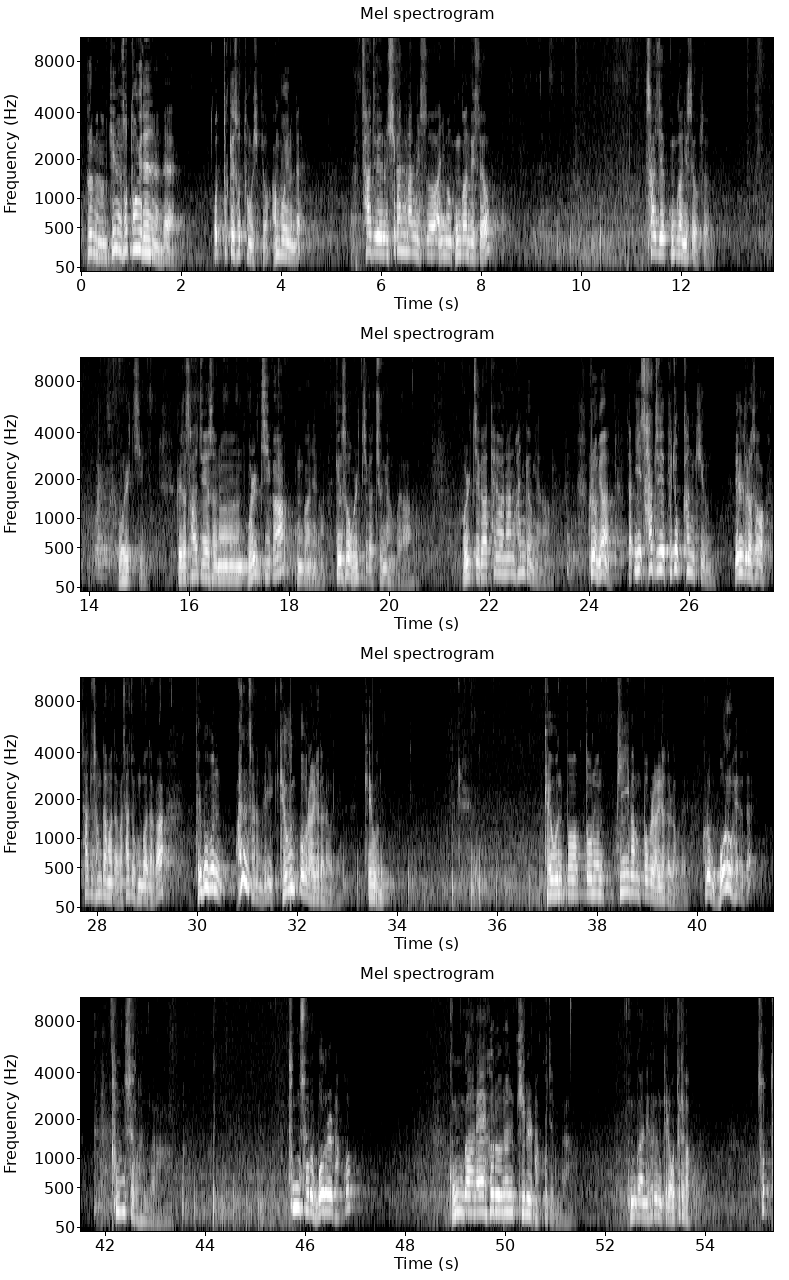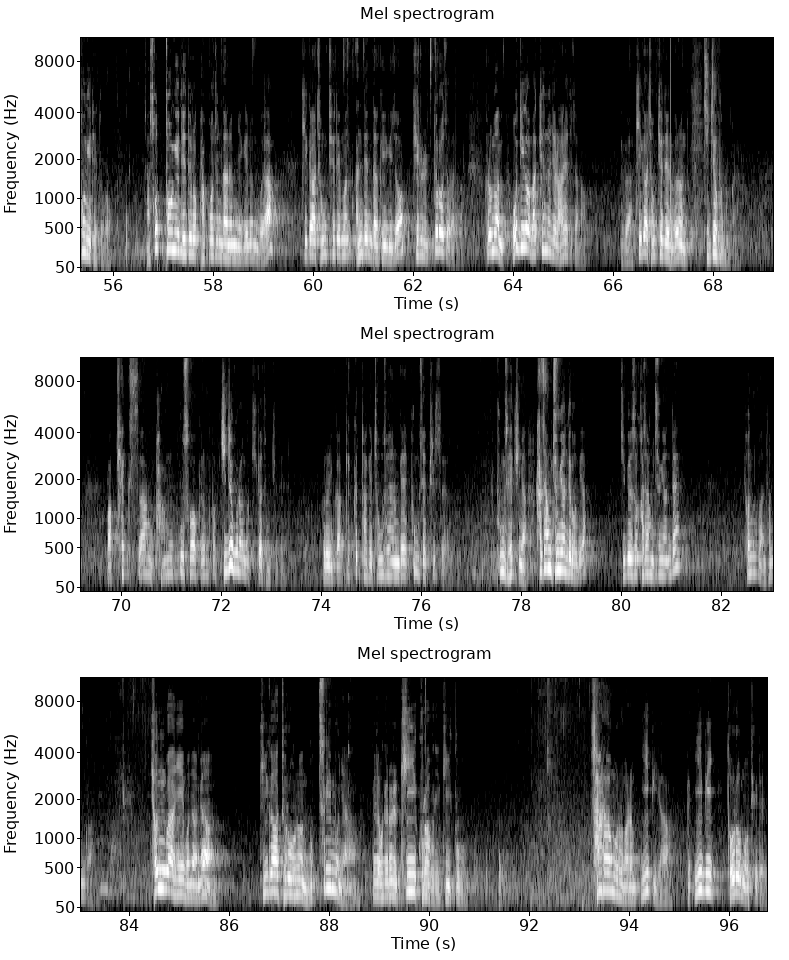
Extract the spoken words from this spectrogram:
그러면은 기는 소통이 돼야 되는데 어떻게 소통을 시켜? 안 보이는데? 사주에는 시간만 있어? 아니면 공간도 있어요? 사주에 공간이 있어요, 없어요? 월지. 그래서 사주에서는 월지가 공간이에요. 그래서 월지가 중요한 거야. 월지가 태어난 환경이야. 그러면 자, 이 사주에 부족한 기운. 예를 들어서 사주 상담하다가 사주 공부하다가 대부분 많은 사람들이 개운법을 알려달라고 그래요. 개운. 개운법 또는 비방법을 알려달라고 그래. 그럼 뭐로 해야 돼? 풍수로 하는 거야. 풍수로 뭐를 바꿔? 공간에 흐르는 길을 바꿔주는 거야. 공간에 흐르는 길을 어떻게 바꿔요? 소통이 되도록. 자, 소통이 되도록 바꿔준다는 얘기는 뭐야? 기가 정체되면 안 된다 그 얘기죠. 길을 뚫어줘라야. 그러면 어디가 막혔는지를 알아야 되잖아. 그러니까 기가 정체되는 거는 지저분한 거야. 막 책상, 방구석 이런 거 막 지저분한 거 기가 정체돼. 그러니까 깨끗하게 청소하는 게 풍수의 필수예요. 풍수 핵심이야. 가장 중요한 데가 어디야? 집에서 가장 중요한 데 현관, 현관. 현관이 뭐냐면 기가 들어오는 무- 출입문이야. 그래서 여기를 기구라고 그래요. 기구. 사람으로 말하면 입이야. 입이 더러우면 어떻게 돼?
